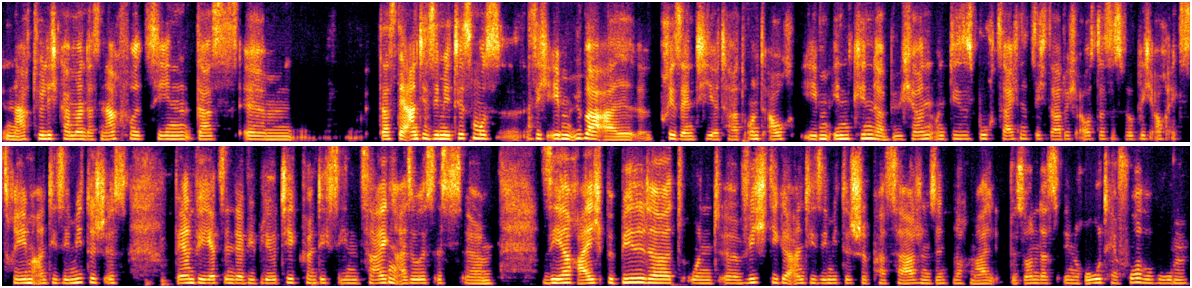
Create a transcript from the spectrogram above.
natürlich kann man das nachvollziehen, dass ähm, dass der Antisemitismus sich eben überall präsentiert hat und auch eben in Kinderbüchern. Und dieses Buch zeichnet sich dadurch aus, dass es wirklich auch extrem antisemitisch ist. Wären wir jetzt in der Bibliothek, könnte ich es Ihnen zeigen. Also es ist ähm, sehr reich bebildert und äh, wichtige antisemitische Passagen sind nochmal besonders in Rot hervorgehoben.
